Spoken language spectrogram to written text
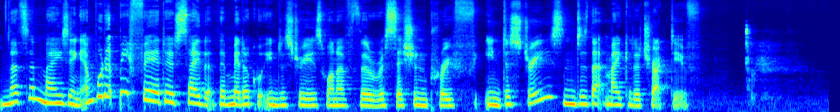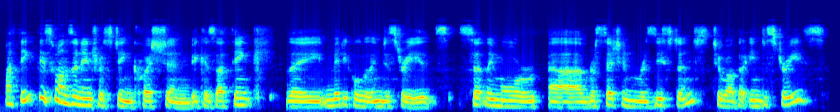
That's amazing. And would it be fair to say that the medical industry is one of the recession proof industries? And does that make it attractive? I think this one's an interesting question because I think the medical industry is certainly more uh, recession resistant to other industries.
